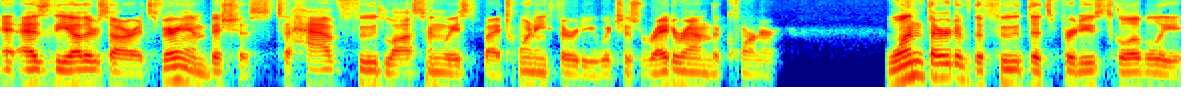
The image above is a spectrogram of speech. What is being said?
as the others are, it's very ambitious to have food loss and waste by 2030, which is right around the corner. One third of the food that's produced globally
